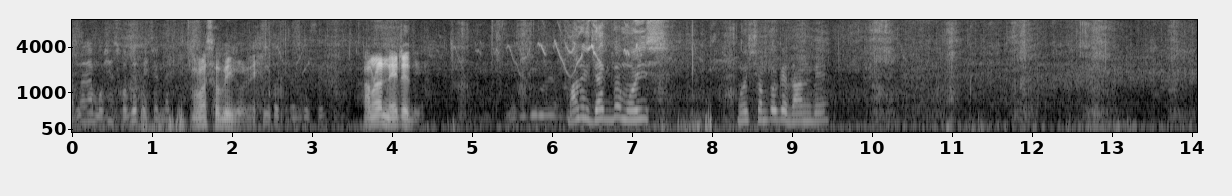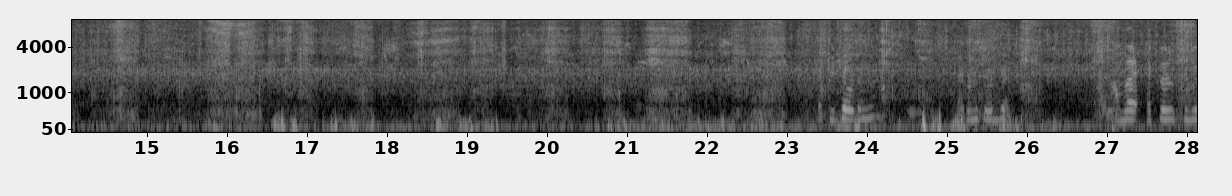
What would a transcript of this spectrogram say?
আপনারা মসে ছবি কইছেন নাকি? আমরা ছবি করি। কি করছেন আমরা নেটে দিই। মানে মানুষ দেখবে মহিষ মহিষ সম্পর্কে জানবে। এ পিঠে ওঠেন না? এখন কি উঠবেন? আমরা একটা শুধু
